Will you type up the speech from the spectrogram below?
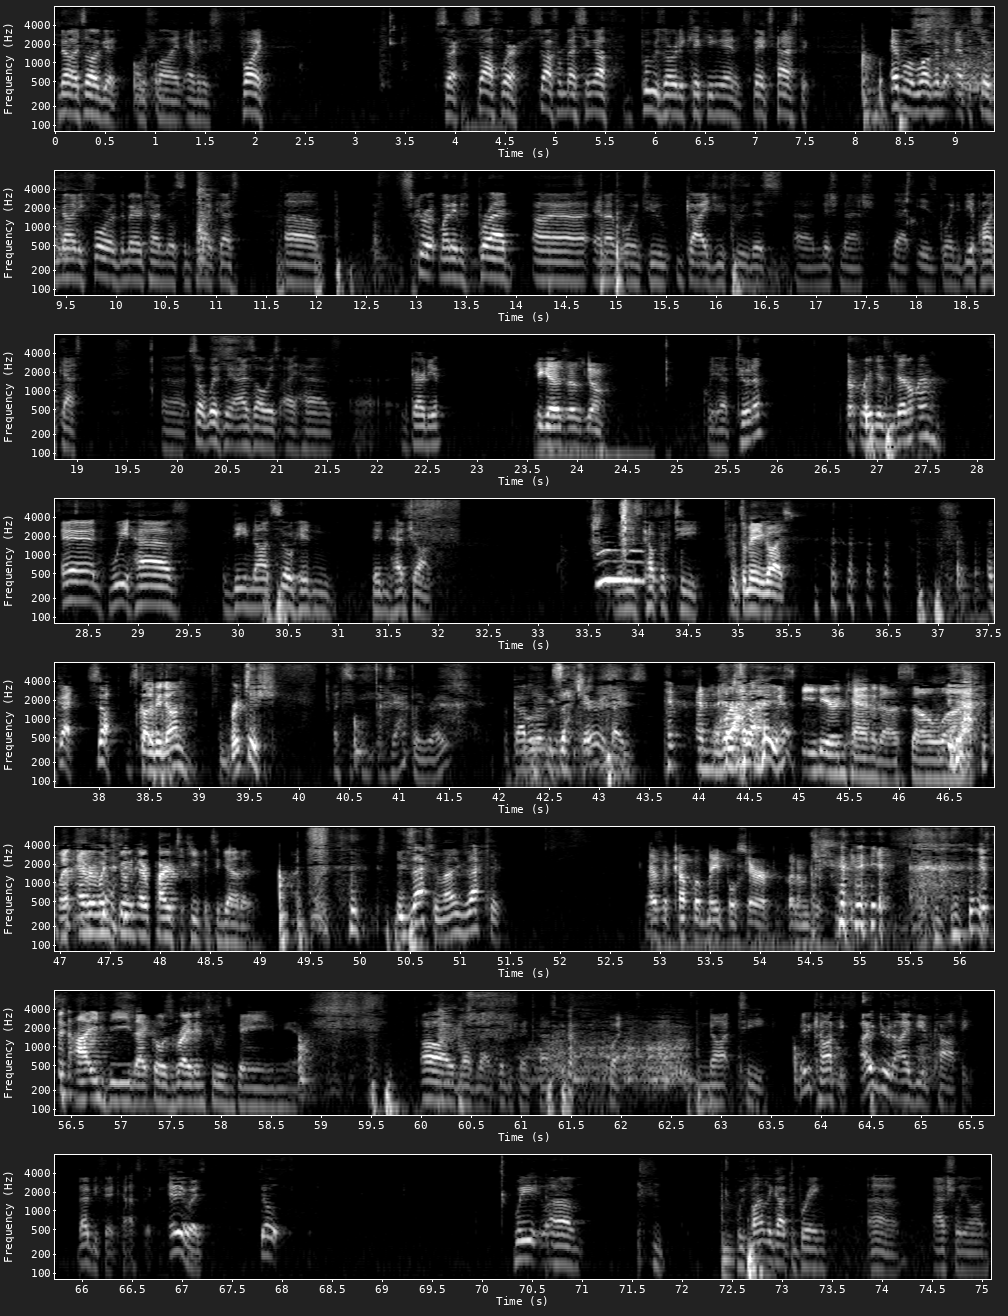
No, it's all good. We're fine. Everything's fine. Sorry, software. Software messing up. Boo's already kicking in. It's fantastic. Everyone, welcome to episode 94 of the Maritime Nilsson podcast. Uh, screw it. My name is Brad, uh, and I'm going to guide you through this uh, mishmash that is going to be a podcast. Uh, so, with me, as always, I have uh, Guardia. Hey guys, how's it going? We have Tuna. What's up, ladies and gentlemen? And we have the not so hidden hidden hedgehog with his cup of tea. Good to meet you guys. Okay, so It's got to be done. British. that's exactly right. Got to learn Exactly. stereotypes. And I we're know, yeah. whiskey here in Canada, so uh, Yeah. but everyone's doing their part to keep it together. exactly, man. Exactly. I have a cup of maple syrup, but I'm just Just an IV that goes right into his vein. Yeah. Oh, I would love that. That'd be fantastic. But not tea. Maybe coffee. I would do an IV of coffee. That'd be fantastic. Anyways, so we um, we finally got to bring uh, Ashley on.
